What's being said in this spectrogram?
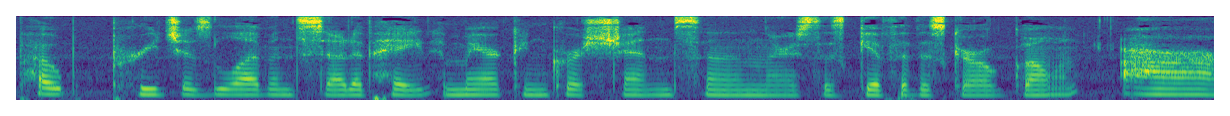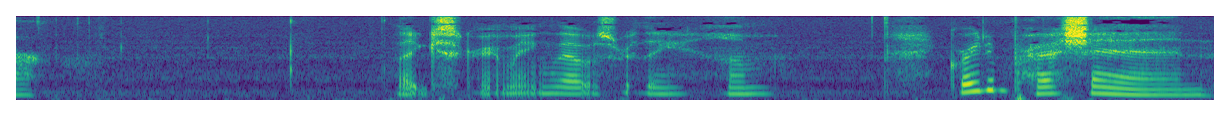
Pope preaches love instead of hate, American Christians. And there's this gif of this girl going, ah, like screaming. That was really, um, great impression.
